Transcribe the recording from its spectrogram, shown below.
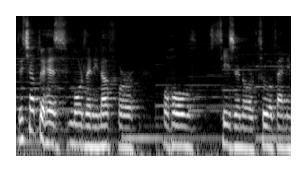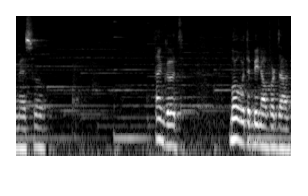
this chapter has more than enough for a whole season or two of anime, so. I'm good. More would have been overdone.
